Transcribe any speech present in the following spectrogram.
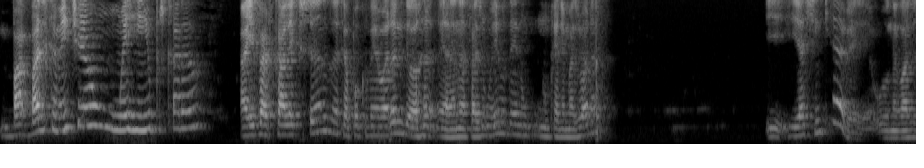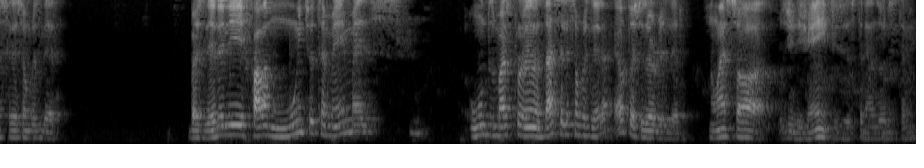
ba- basicamente é um errinho pros caras. Aí vai ficar Alexandre, daqui a pouco vem o Arana, o Arana faz um erro, daí não, não querem mais o Arana. E, e é assim que é, velho, o negócio da seleção brasileira. O brasileiro ele fala muito também, mas um dos maiores problemas da seleção brasileira é o torcedor brasileiro. Não é só os dirigentes e os treinadores também.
